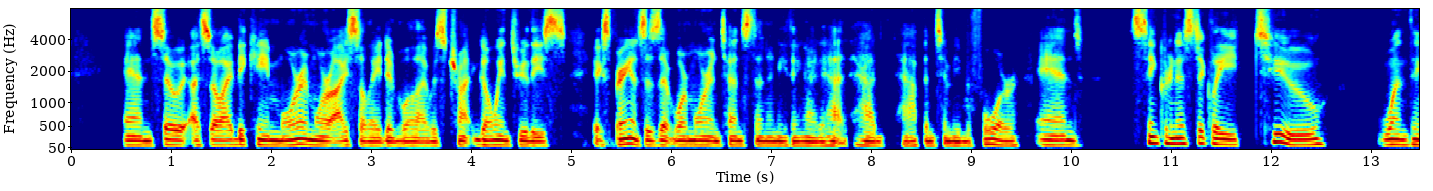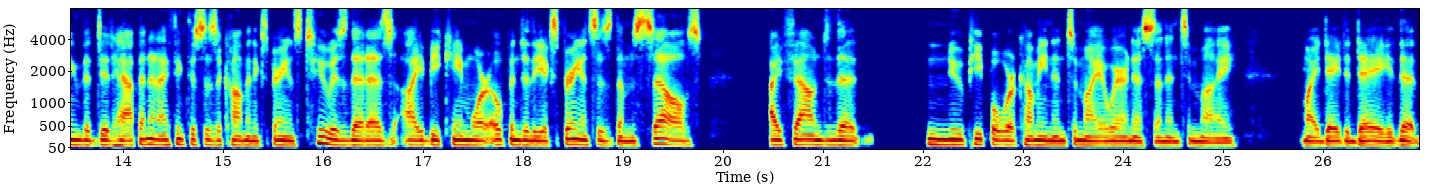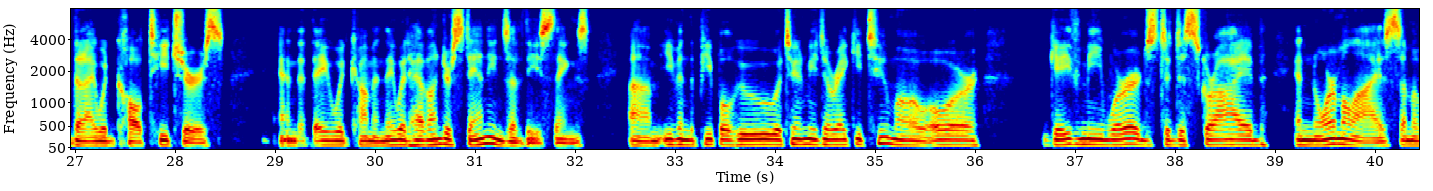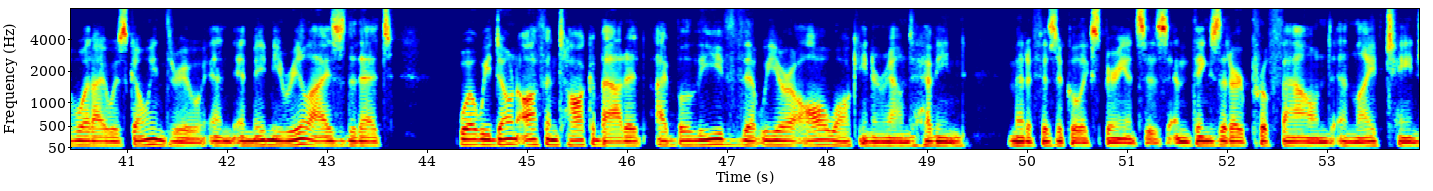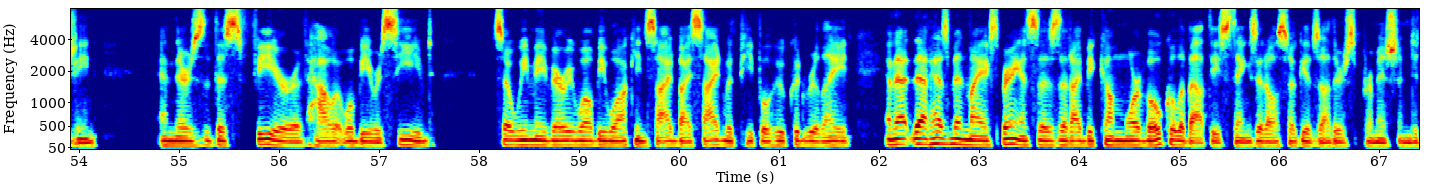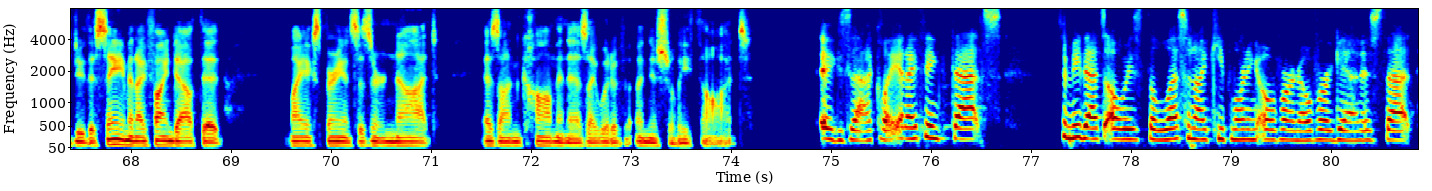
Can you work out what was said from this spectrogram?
And so, uh, so I became more and more isolated while I was going through these experiences that were more intense than anything I had had happened to me before. And synchronistically, too, one thing that did happen, and I think this is a common experience too, is that as I became more open to the experiences themselves, I found that new people were coming into my awareness and into my my day to day that that I would call teachers, and that they would come and they would have understandings of these things. Um, even the people who attuned me to Reiki Tummo or gave me words to describe and normalize some of what I was going through and, and made me realize that, well, we don't often talk about it. I believe that we are all walking around having metaphysical experiences and things that are profound and life changing. And there's this fear of how it will be received. So we may very well be walking side by side with people who could relate. And that, that has been my experience is that I become more vocal about these things. It also gives others permission to do the same. And I find out that my experiences are not as uncommon as I would have initially thought. Exactly. And I think that's, to me, that's always the lesson I keep learning over and over again is that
